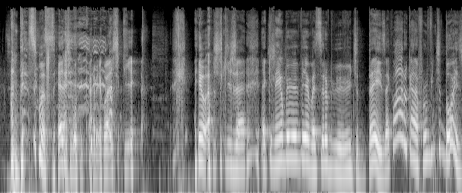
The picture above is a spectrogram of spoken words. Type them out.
A 17, cara, eu acho que. Eu acho que já é que nem o BBB, vai ser o BBB 23? É claro, cara, foram 22.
